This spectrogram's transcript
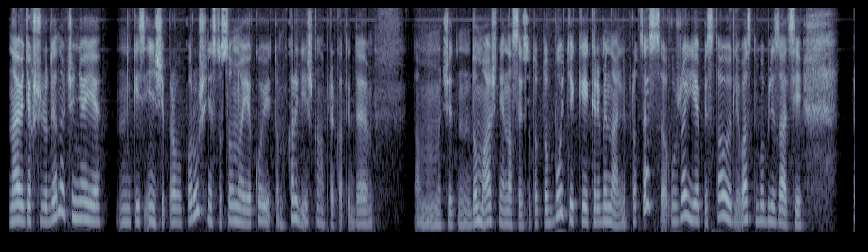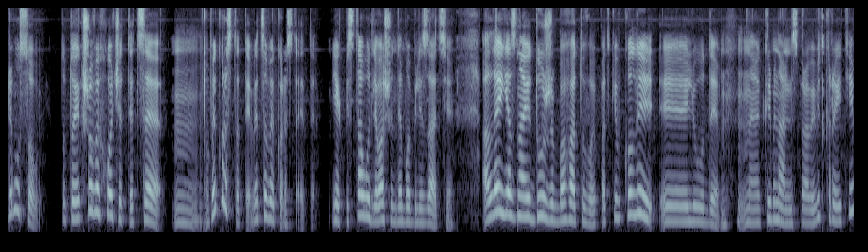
Навіть якщо людина вчиняє якісь інші правопорушення, стосовно якої там крадіжка, наприклад, іде там чи домашнє насильство. Тобто будь-який кримінальний процес вже є підставою для вас демобілізації. Примусовий. Тобто, якщо ви хочете це використати, ви це використаєте як підставу для вашої демобілізації. Але я знаю дуже багато випадків, коли е, люди е, кримінальні справи відкриті,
